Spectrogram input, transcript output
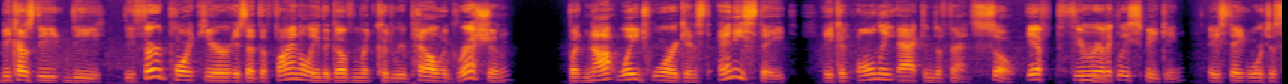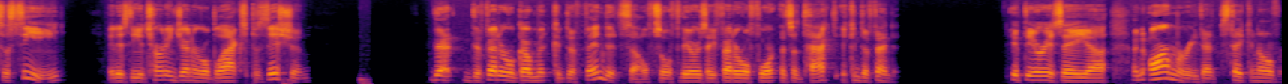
Because the, the the third point here is that the finally the government could repel aggression but not wage war against any state. It could only act in defense. So if theoretically speaking a state were to secede it is the attorney general black's position that the federal government could defend itself. So if there is a federal fort that's attacked it can defend it. If there is a uh, an armory that's taken over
